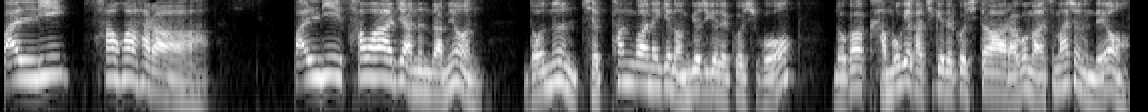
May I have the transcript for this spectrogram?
빨리 사화하라. 빨리 사화하지 않는다면 너는 재판관에게 넘겨지게 될 것이고 너가 감옥에 갇히게 될 것이다 라고 말씀하셨는데요.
